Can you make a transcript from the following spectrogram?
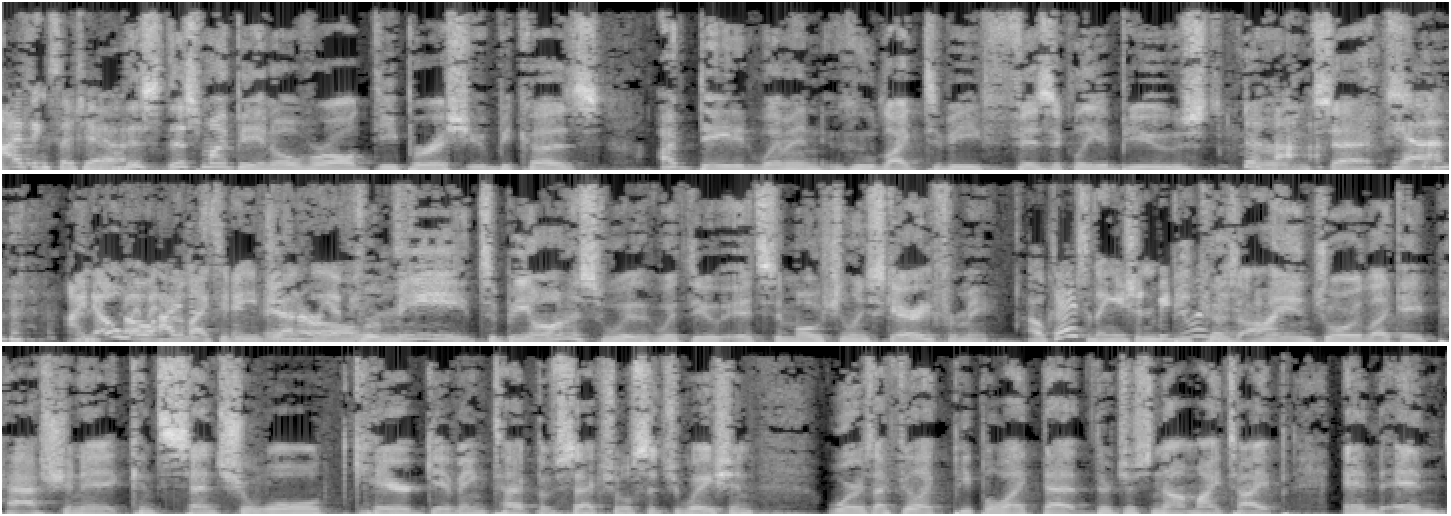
I think so too. This this might be an overall deeper issue because I've dated women who like to be physically abused during sex. Yeah. I know oh, women Oh, I who like just- to be in general. abused. For me, to be honest with with you, it's emotionally scary for me Okay, so then you shouldn't be doing because it. I enjoy like a passionate, consensual, caregiving type of sexual situation. Whereas I feel like people like that, they're just not my type. And, and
